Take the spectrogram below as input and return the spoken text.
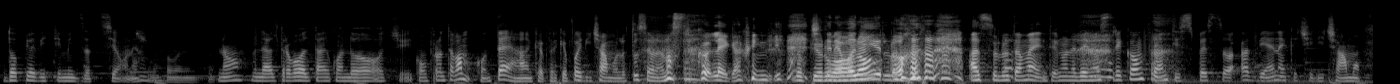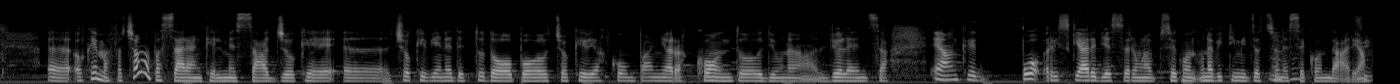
doppia vittimizzazione. Assolutamente. No? L'altra volta quando ci confrontavamo con te anche, perché poi diciamolo, tu sei una nostra collega, quindi Doppio ci ruolo. tenevo a dirlo. Assolutamente, in uno dei nostri confronti spesso avviene che ci diciamo eh, ok, ma facciamo passare anche il messaggio che eh, ciò che viene detto dopo, ciò che accompagna il racconto di una violenza è anche può rischiare di essere una, secon- una vittimizzazione uh-huh. secondaria. Sì,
